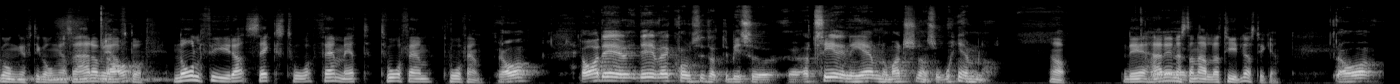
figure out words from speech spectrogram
gång efter gång. Alltså här har vi ja. haft då 0-4, 6-2, 5-1, 2-5, 2-5. Ja, ja det, är, det är väldigt konstigt att det blir så, att serien är jämn och matcherna så ojämna. Ja, det här är eh, nästan allra tydligast tycker jag. Ja,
